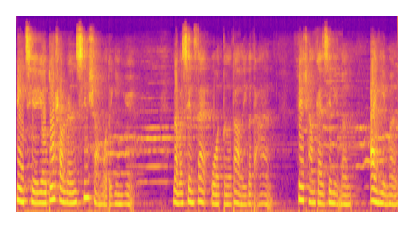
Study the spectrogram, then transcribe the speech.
并且有多少人欣赏我的音乐。那么现在我得到了一个答案，非常感谢你们，爱你们。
